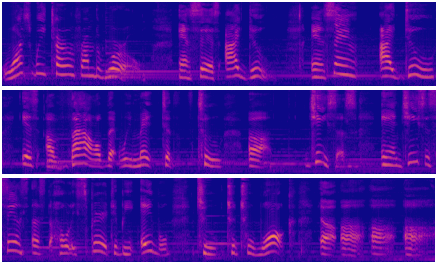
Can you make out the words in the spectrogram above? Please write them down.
once we turn from the world and says i do and saying i do is a vow that we make to to uh, jesus and jesus sends us the holy spirit to be able to to to walk uh, uh, uh, uh,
